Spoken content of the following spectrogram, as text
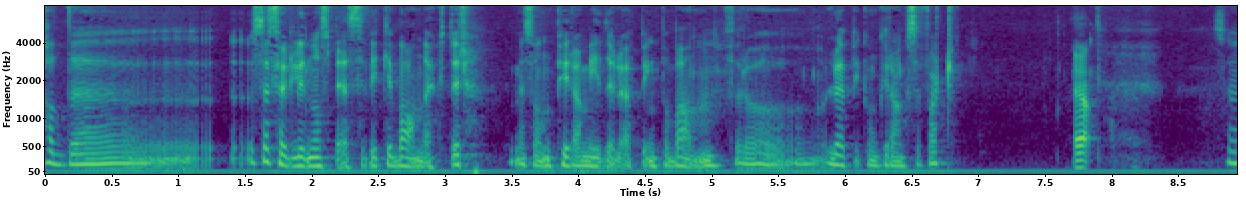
Hadde selvfølgelig noen spesifikke baneøkter med sånn pyramideløping på banen for å løpe i konkurransefart. Ja. Så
